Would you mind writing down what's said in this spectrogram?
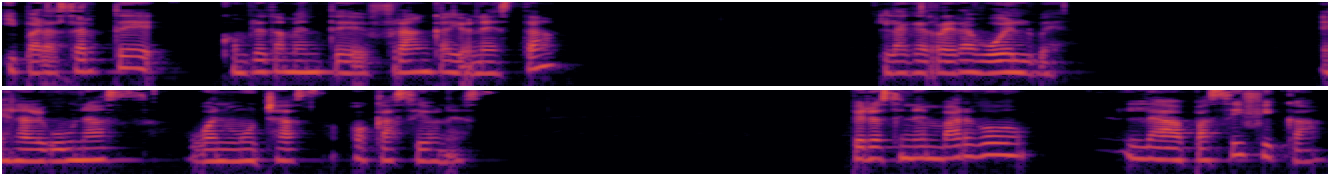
Y para serte completamente franca y honesta, la guerrera vuelve en algunas o en muchas ocasiones. Pero sin embargo, la pacífica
